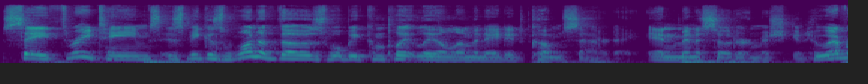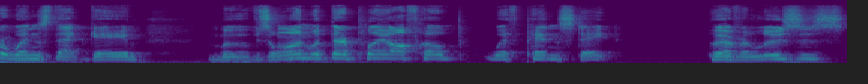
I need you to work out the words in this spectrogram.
say three teams is because one of those will be completely eliminated come Saturday in Minnesota or Michigan. Whoever wins that game moves on with their playoff hope with Penn State. Whoever loses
